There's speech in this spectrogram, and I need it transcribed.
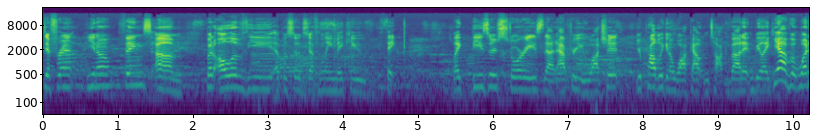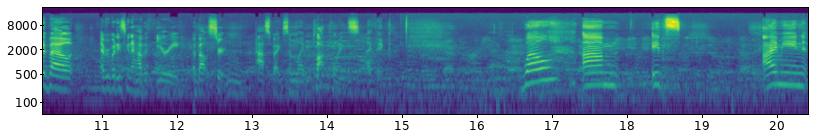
different, you know, things. Um, but all of the episodes definitely make you think. Like these are stories that after you watch it, you're probably going to walk out and talk about it and be like, yeah, but what about? Everybody's going to have a theory about certain aspects, and like plot points. I think. Well, um, it's. I mean,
